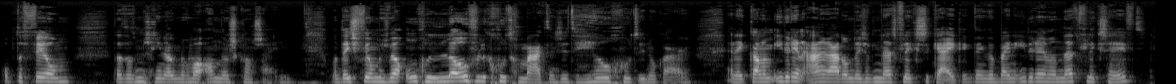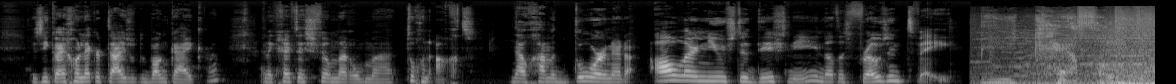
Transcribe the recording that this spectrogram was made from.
op de film. Dat het misschien ook nog wel anders kan zijn. Want deze film is wel ongelooflijk goed gemaakt. En zit heel goed in elkaar. En ik kan hem iedereen aanraden om deze op Netflix te kijken. Ik denk dat bijna iedereen wel Netflix heeft. Dus die kan je gewoon lekker thuis op de bank kijken. En ik geef deze film daarom uh, toch een 8. Nou gaan we door naar de allernieuwste Disney. En dat is Frozen 2. Be careful.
